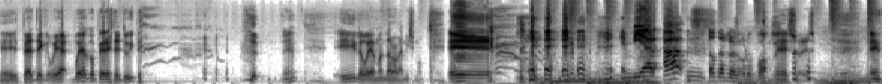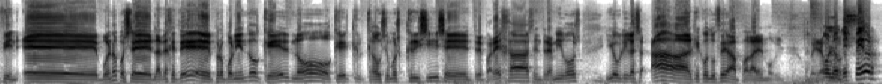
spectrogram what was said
Eh, espérate, que voy a, voy a copiar este tweet. ¿Eh? Y lo voy a mandar ahora mismo. Eh, Enviar a mm, todos los grupos. Eso es. En fin, eh, bueno, pues eh, la DGT eh, proponiendo que no que causemos crisis entre parejas, entre amigos y obligas al que conduce a apagar el móvil. Hombre, O lo que es peor,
